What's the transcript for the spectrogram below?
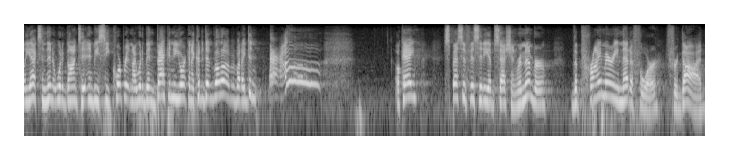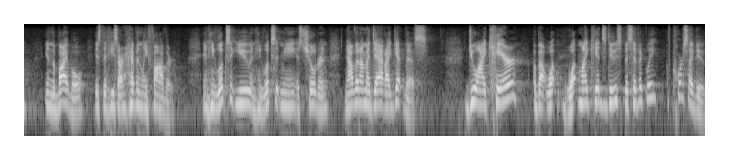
LEX, and then it would have gone to NBC corporate, and I would have been back in New York, and I could have done blah, blah, blah but I didn't. Ah! Okay? Specificity obsession. Remember, the primary metaphor for God in the Bible is that He's our Heavenly Father. And He looks at you and He looks at me as children. Now that I'm a dad, I get this. Do I care about what, what my kids do specifically? Of course I do.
